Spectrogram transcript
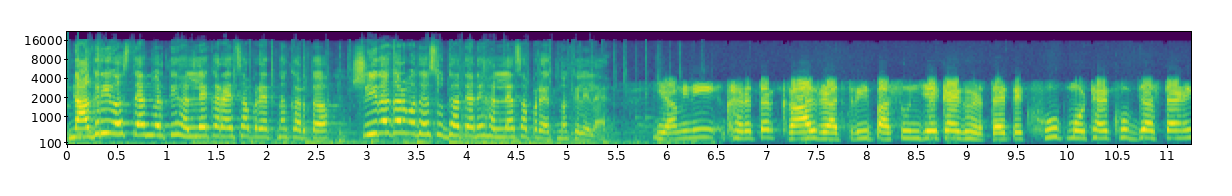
नागरी वस्त्यांवरती हल्ले करायचा प्रयत्न करतं. श्रीनगरमध्ये सुद्धा त्याने हल्ल्याचा प्रयत्न केलेला आहे. यामिनी खर तर काल रात्रीपासून जे काय घडतंय ते खूप मोठं आहे खूप जास्त आहे आणि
